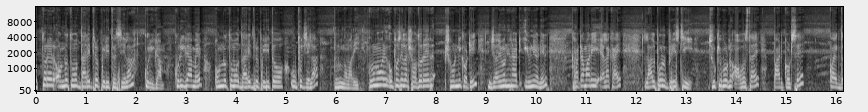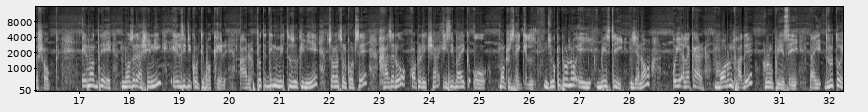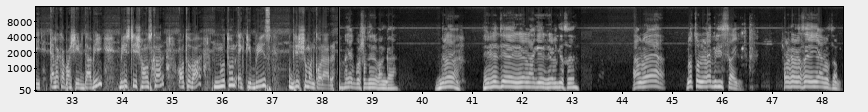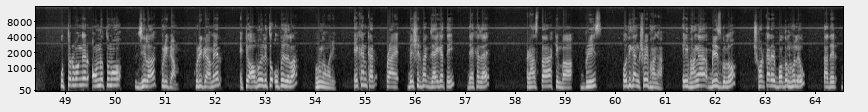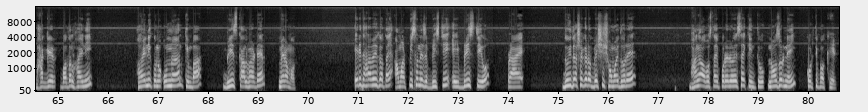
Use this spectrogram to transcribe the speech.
উত্তরের অন্যতম দারিদ্র পীড়িত জেলা কুড়িগ্রাম। কুড়িগ্রামের অন্যতম দারিদ্র পীড়িত উপজেলা ভুরুঙ্গামারি। ভুরুঙ্গামারি উপজেলা সদরের সন্নিকটেই জয়মনিরহাট ইউনিয়নের খাটামারি এলাকায় লালপুল ব্রিজটি ঝুঁকিপূর্ণ অবস্থায় পার করছে কয়েক দশক। এর মধ্যে নজরে আসেনি এলজিডি কর্তৃপক্ষের আর প্রতিদিন মৃত্যু ঝুঁকি নিয়ে চলাচল করছে হাজারো অটোরিকশা ইজি বাইক ও মোটরসাইকেল ঝুঁকিপূর্ণ এই ব্রিজটি যেন ওই এলাকার মরণ ফাঁদে রূপ নিয়েছে তাই দ্রুতই এলাকাবাসীর দাবি ব্রিজটি সংস্কার অথবা নতুন একটি ব্রিজ দৃশ্যমান করার এক বছর ধরে ভাঙ্গা রেল আগে রেল গেছে আমরা নতুন একটা ব্রিজ চাই সরকারের কাছে এই আবেদন। উত্তরবঙ্গের অন্যতম জেলা কুড়িগ্রাম। কুড়িগ্রামের একটি অবহেলিত উপজেলা ভুরুঙ্গামারি এখানকার প্রায় বেশিরভাগ জায়গাতেই দেখা যায় রাস্তা কিংবা ব্রিজ অধিকাংশই ভাঙা। এই ভাঙা ব্রিজগুলো সরকারের বদল হলেও তাদের ভাগ্যের বদল হয়নি হয়নি কোনো উন্নয়ন কিংবা ব্রিজ কালভার্টের মেরামত। এর ধারাবাহিকতায় আমার পিছনে যে ব্রিজটি, এই ব্রিজটিও প্রায় দুই দশকেরও বেশি সময় ধরে ভাঙা অবস্থায় পড়ে রয়েছে, কিন্তু নজর নেই কর্তৃপক্ষের।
